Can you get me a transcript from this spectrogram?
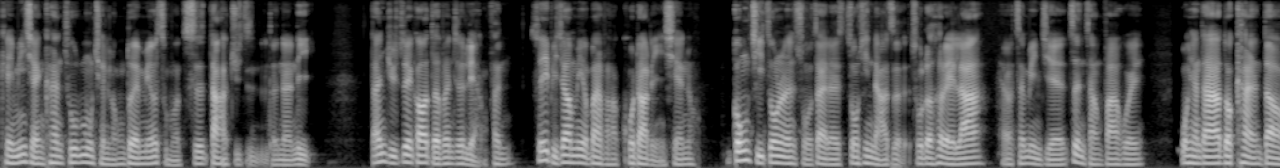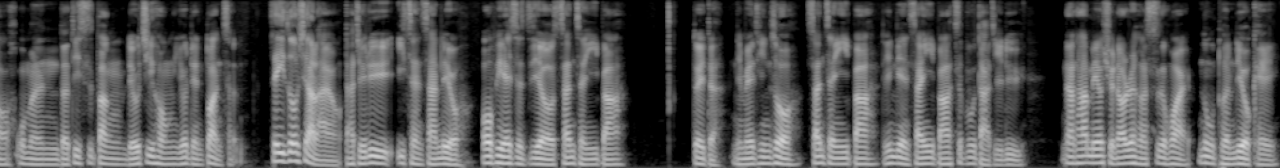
可以明显看出目前龙队没有什么吃大橘子的能力，单局最高得分就是两分，所以比较没有办法扩大领先。攻击中人所在的中心打者，除了赫雷拉，还有陈敏杰正常发挥。我想大家都看得到，我们的第四棒刘继宏有点断层。这一周下来哦，打击率一乘三六，OPS 只有三乘一八。对的，你没听错，三乘一八，零点三一八这部打击率。那他没有选到任何四坏，怒吞六 K，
